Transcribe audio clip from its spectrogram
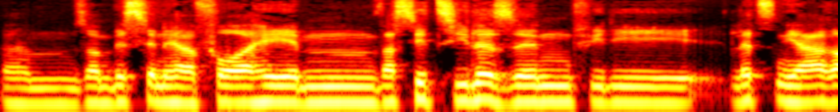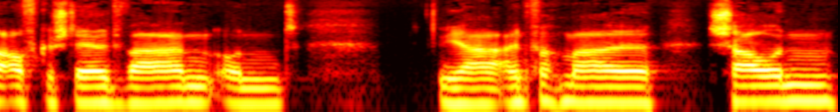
ähm, so ein bisschen hervorheben, was die Ziele sind, wie die letzten Jahre aufgestellt waren und ja, einfach mal schauen,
